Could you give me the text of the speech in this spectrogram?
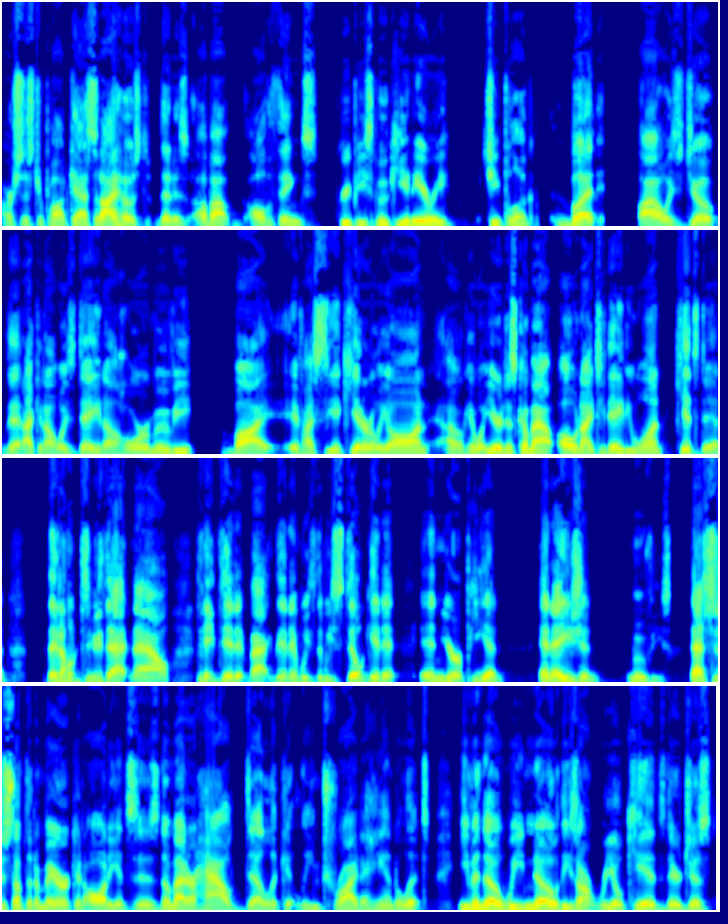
our sister podcast that I host, that is about all the things creepy, spooky, and eerie. Cheap plug. But I always joke that I can always date a horror movie by if I see a kid early on. Okay, what year did this come out? Oh, 1981. Kid's dead. They don't do that now. They did it back then, and we we still get it in European and Asian movies. That's just something American audiences, no matter how delicately you try to handle it, even though we know these aren't real kids, they're just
